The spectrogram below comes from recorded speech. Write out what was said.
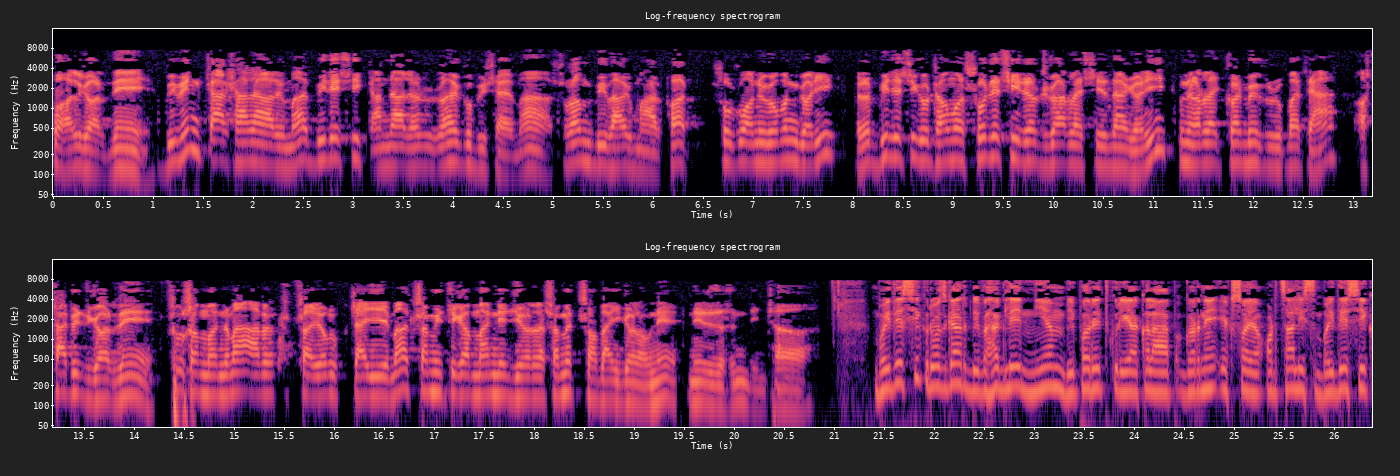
पहल गर्ने। विभिन्न कारखानाहरूमा विदेशी कामदारहरू रहेको विषयमा श्रम विभाग मार्फत सोको अनुगमन गरी र विदेशीको ठाउँमा स्वदेशी रोजगारलाई सिर्जना गरी उनीहरूलाई कर्मीको रूपमा त्यहाँ स्थापित गर्ने सो सम्बन्धमा आवश्यक सहयोग चाहिएमा समितिका मान्यजीहरूलाई समेत सहभागी गराउने निर्देशन दिन्छ। वैदेशिक रोजगार विभागले नियम विपरीत क्रियाकलाप गर्ने एक सय अडचालिस वैदेशिक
